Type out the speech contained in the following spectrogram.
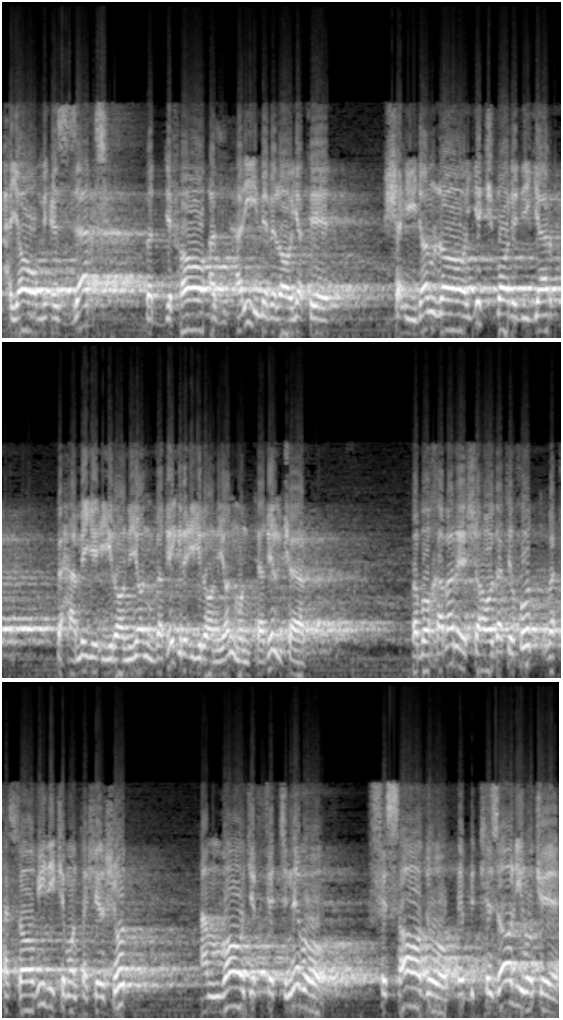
پیام عزت و دفاع از حریم ولایت شهیدان را یک بار دیگر به همه ایرانیان و غیر ایرانیان منتقل کرد و با خبر شهادت خود و تصاویری که منتشر شد امواج فتنه و فساد و ابتزالی رو که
